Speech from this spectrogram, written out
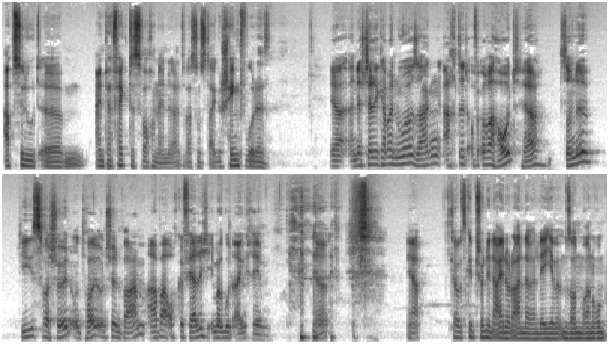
absolut ähm, ein perfektes Wochenende, also was uns da geschenkt wurde. Ja, an der Stelle kann man nur sagen, achtet auf eure Haut, ja. Sonne, die ist zwar schön und toll und schön warm, aber auch gefährlich, immer gut eincremen. Ja. ja. Ich glaube, es gibt schon den einen oder anderen, der hier mit dem Sonnenbrand rum,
